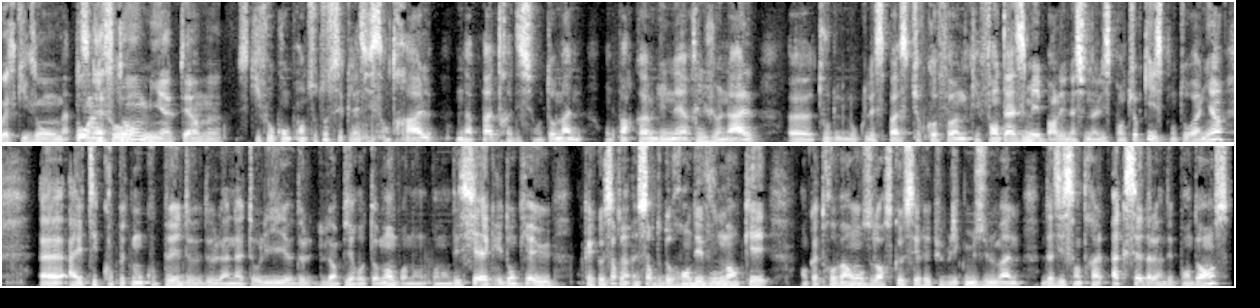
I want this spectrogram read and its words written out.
Ou est-ce qu'ils ont bah, pour l'instant mis un terme Ce qu'il faut comprendre surtout, c'est que l'Asie centrale n'a pas de tradition ottomane. On part quand même d'une ère régionale. tout donc l'espace turcophone qui est fantasmé par les nationalistes pan-turquistes, pan-touraniens, a été complètement coupé de, de l'Anatolie, de, de l'Empire ottoman pendant, pendant des siècles. Et donc il y a eu en quelque sorte une sorte de rendez-vous manqué en 91 lorsque ces républiques musulmanes d'Asie centrale accèdent à l'indépendance.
